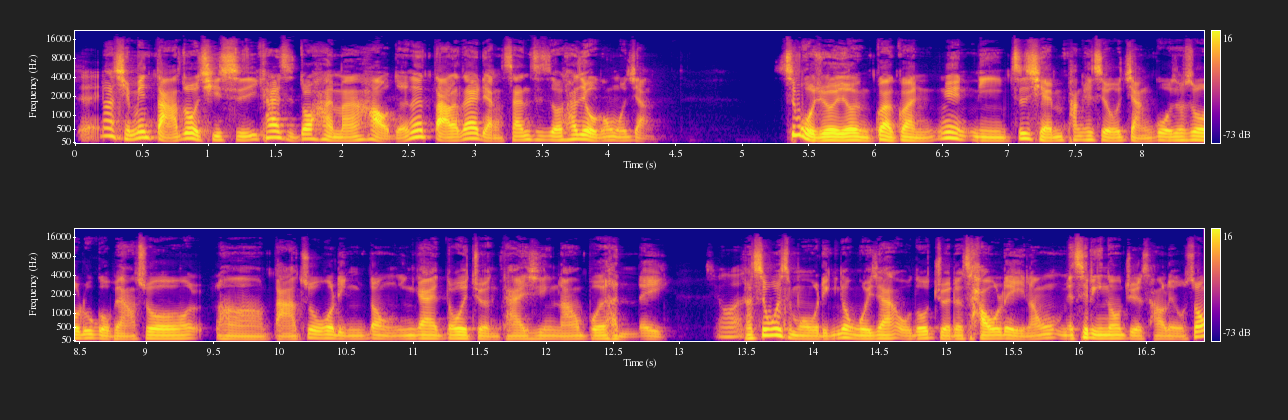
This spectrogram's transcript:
对，那前面打坐其实一开始都还蛮好的。那打了大概两三次之后，他就有跟我讲，是不是我觉得有点怪怪？因为你之前 p a n k 有讲过，就是说如果比方说呃打坐或灵动，应该都会觉得很开心，然后不会很累。可是为什么我灵动回家我都觉得超累，然后每次灵动觉得超累？我说，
